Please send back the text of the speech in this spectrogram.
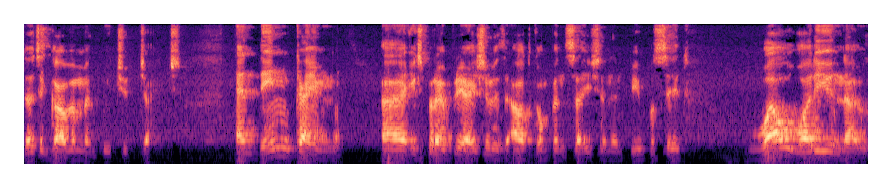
That's a government we should change. And then came uh, expropriation without compensation. And people said, well, what do you know?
